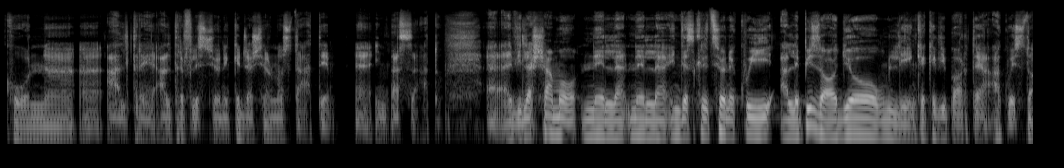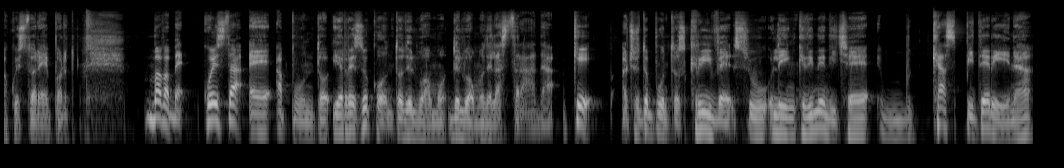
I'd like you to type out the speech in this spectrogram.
con uh, altre, altre flessioni che già c'erano state eh, in passato. Eh, vi lasciamo nel, nel, in descrizione qui all'episodio un link che vi porta a questo, a questo report. Ma vabbè, questo è appunto il resoconto dell'uomo, dell'uomo della strada che a un certo punto scrive su LinkedIn e dice caspiterina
